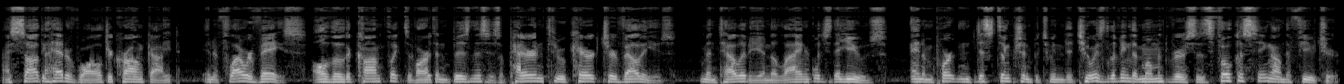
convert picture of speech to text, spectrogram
I saw the head of Walter Cronkite in a flower vase, although the conflict of art and business is apparent through character values, mentality and the language they use. An important distinction between the two is living the moment versus focusing on the future.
